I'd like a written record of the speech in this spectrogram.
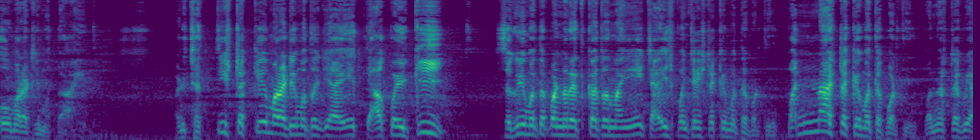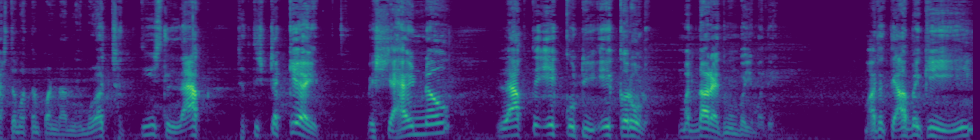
ओ मराठी मतं आहेत. आणि छत्तीस टक्के मराठी मतं जी आहेत त्यापैकी सगळी मतं पडणार आहेत का तर नाही चाळीस पंचेचाळीस टक्के मतं पडतील. पन्नास टक्के मतं पडतील. पन्नास टक्के जास्त मतं पडणार नाही. मुळात छत्तीस लाख छत्तीस टक्के आहेत. म्हणजे शहाण्णव लाख ते एक कोटी एक करोड मतदार आहेत मुंबईमध्ये. मग आता त्यापैकी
